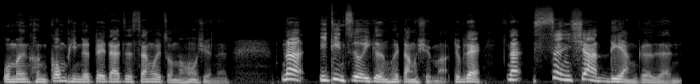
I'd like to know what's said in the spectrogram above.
我们很公平的对待这三位总统候选人，那一定只有一个人会当选嘛，对不对？那剩下两个人，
